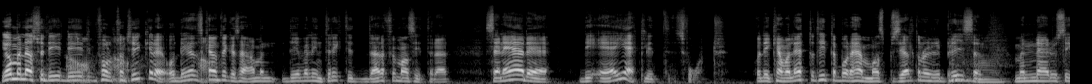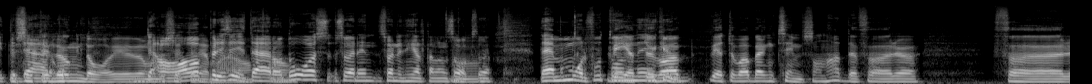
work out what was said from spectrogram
Ja men alltså det, det är ja, folk som ja, tycker det och det kan jag tycka så här, men det är väl inte riktigt därför man sitter där. Sen är det, det är jäkligt svårt. Och det kan vara lätt att titta på det hemma, speciellt om det är reprisen. Mm. Men när du sitter, du sitter där. Lugn då? Om ja, du precis. Ja, där och då så är, det en, så är det en helt annan sak. Mm. Så det här med målfoton vet du, vad, vet du vad Bengt Simpson hade för för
